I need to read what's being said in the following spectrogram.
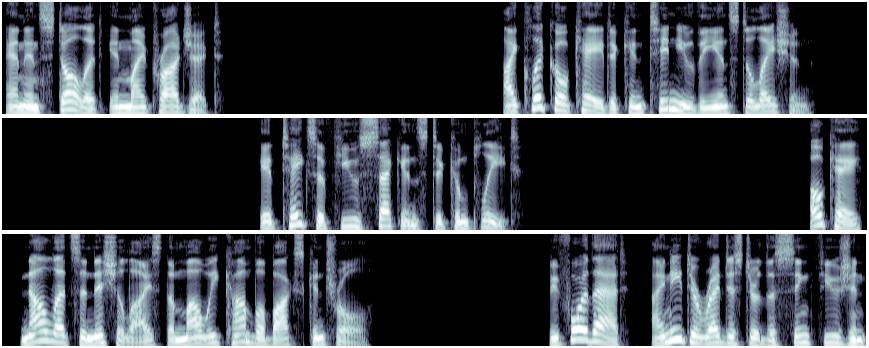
and install it in my project. I click OK to continue the installation. It takes a few seconds to complete. OK, now let's initialize the MAUI Combo Box control. Before that, I need to register the Syncfusion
